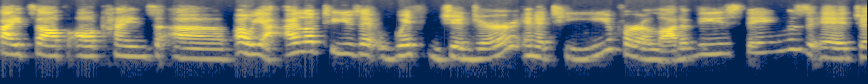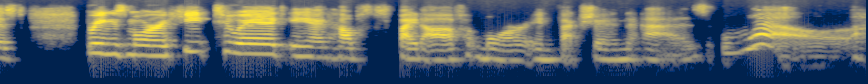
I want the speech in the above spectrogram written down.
fights off all kinds of oh yeah i love to use it with ginger in a tea for a lot of these things. It just brings more heat to it and helps fight off more infection as well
